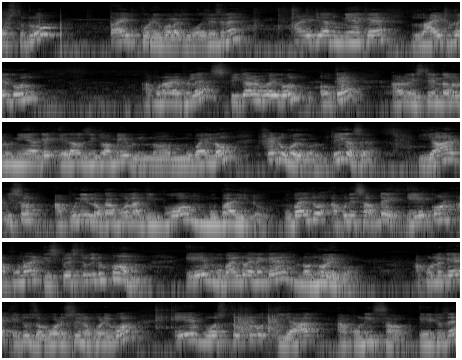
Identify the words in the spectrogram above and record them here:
বস্তুটো টাইট কৰিব লাগিব হৈছেনে আৰু এতিয়া ধুনীয়াকৈ লাইট হৈ গ'ল। আপোনাৰ এইফালে স্পীকাৰ হৈ গ'ল অ'কে আৰু ষ্টেণ্ডডালো ধুনীয়াকৈ এইডাল যিটো আমি মোবাইল লওঁ সেইটো হৈ গ'ল ঠিক আছে? ইয়াৰ পিছত আপুনি লগাব লাগিব মোবাইলটো মোবাইলটো আপুনি চাওক দেই এইকণ আপোনাৰ স্পেচটো কিন্তু কম। এই মোবাইলটো এনেকৈ নধৰিব। আপোনালোকে এইটো জবৰদস্তি নকৰিব। এই বস্তুটো ইয়াত আপুনি চাওক এইটো যে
